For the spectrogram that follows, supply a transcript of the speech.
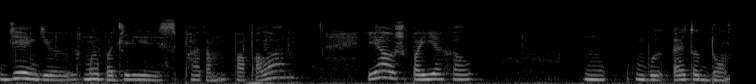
Деньги мы поделились с братом пополам. Я уже поехал в этот дом.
